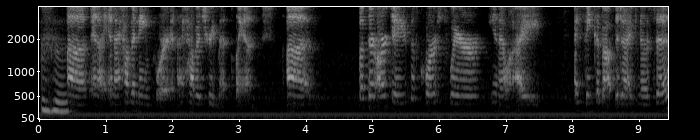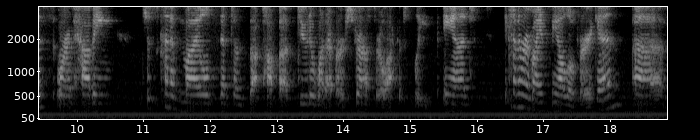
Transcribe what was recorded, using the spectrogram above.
mm-hmm. um, and I and I have a name for it and I have a treatment plan. Um, but there are days, of course, where you know I I think about the diagnosis or I'm having just kind of mild symptoms that pop up due to whatever stress or lack of sleep, and it kind of reminds me all over again um,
